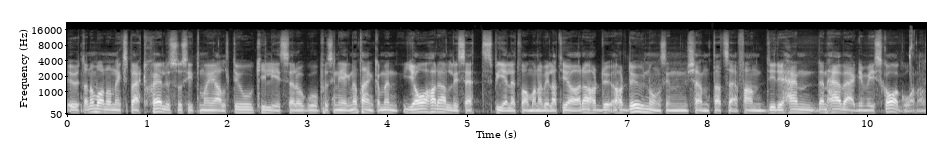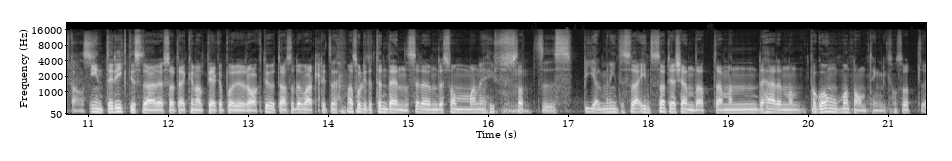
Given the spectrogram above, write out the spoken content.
utan att vara någon expert själv så sitter man ju alltid och killgissar och går på sina egna tankar. Men jag har aldrig sett spelet vad man har velat göra. Har du, har du någonsin känt att så här, fan, det är det här, den här vägen vi ska gå någonstans? Inte riktigt sådär så att jag kunnat peka på det rakt ut. Alltså det varit lite, man såg lite tendenser där under sommaren, hyfsat eh, spel, men inte så, inte så att jag kände att ja, men det här är någon, på gång mot någonting. Liksom. Så att, eh,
